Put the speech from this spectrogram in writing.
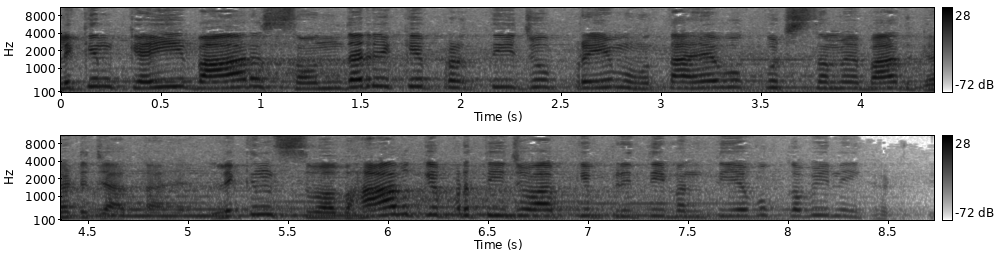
लेकिन कई बार सौंदर्य के प्रति जो प्रेम होता है, वो कुछ समय बाद घट जाता है। लेकिन स्वभाव के प्रति जो आपकी प्रीति बनती है, वो कभी नहीं घटती।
